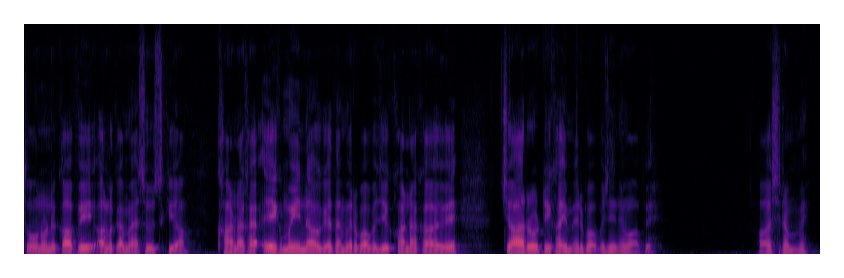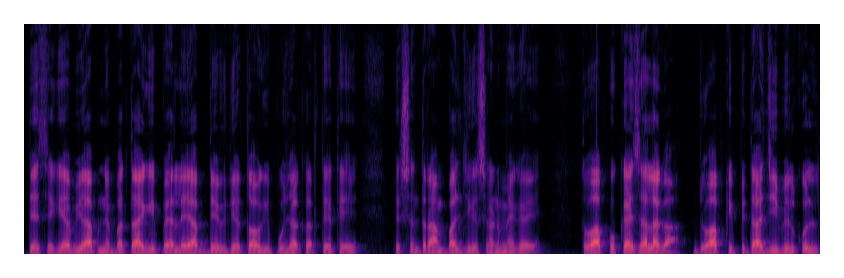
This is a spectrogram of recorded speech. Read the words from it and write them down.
तो उन्होंने काफ़ी हल्का महसूस किया। खाना खाया। एक महीना हो गया था मेरे पापा जी को खाना खाए हुए। चार रोटी खाई मेरे पापा जी ने वहाँ पे आश्रम में। जैसे कि अभी आपने बताया कि पहले आप देवी देवताओं की पूजा करते थे फिर संत रामपाल जी के शरण में गए। तो आपको कैसा लगा? जो आपके पिताजी बिल्कुल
